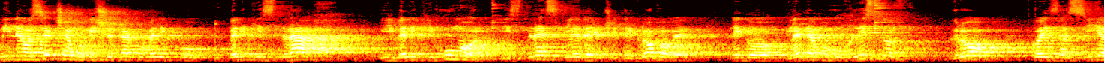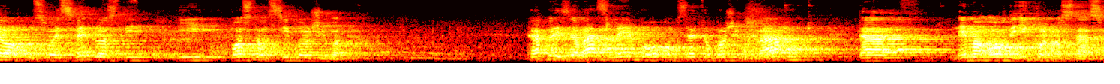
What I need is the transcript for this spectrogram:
mi ne osjećamo više tako veliku, veliki strah i veliki umor i stres gledajući te grobove, nego gledamo u Hristov grob koji je zasijao u svoje svetlosti i postao simbol života. Kako je za vas lepo ovom svetom Božjem hramu da nema ovdje ikonostas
